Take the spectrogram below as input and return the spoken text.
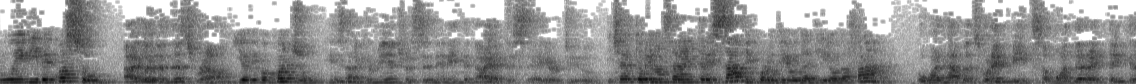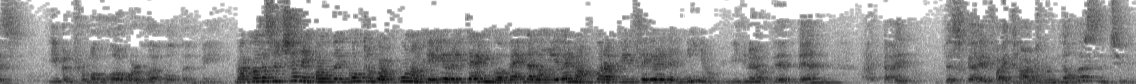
Lui vive qua su, I live in this realm. io vivo qua giù. He's not going to be interested in anything I have to say or do. Di certo lui non sarà interessato in quello che io ho da dire o da fare. But what happens when I meet someone that I think is even from a lower level than me? Ma cosa succede quando incontro qualcuno che io ritengo venga da un livello ancora più inferiore del mio? You know, th- then I, I, this guy, if I talk to him, he'll listen to me.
